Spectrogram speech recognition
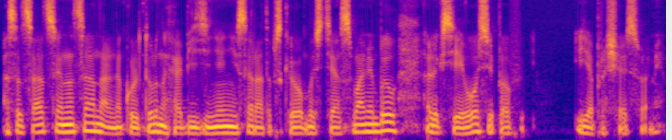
Ассоциации национально-культурных объединений Саратовской области. А с вами был Алексей Осипов, и я прощаюсь с вами.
